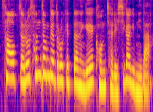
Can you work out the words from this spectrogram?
사업자로 선정되도록 했다는 게 검찰의 시각입니다.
